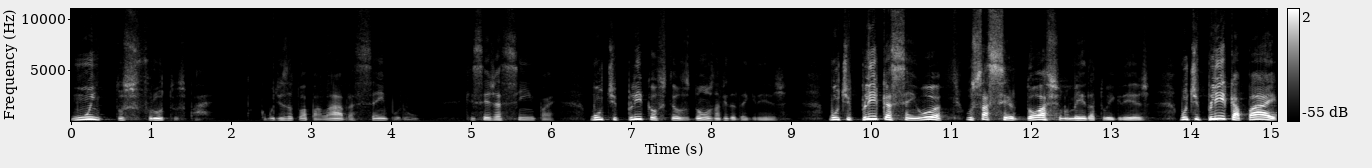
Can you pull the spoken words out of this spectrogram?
Muitos frutos, Pai. Como diz a tua palavra, cem por um. Que seja assim, Pai. Multiplica os teus dons na vida da igreja. Multiplica, Senhor, o sacerdócio no meio da tua igreja. Multiplica, Pai,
